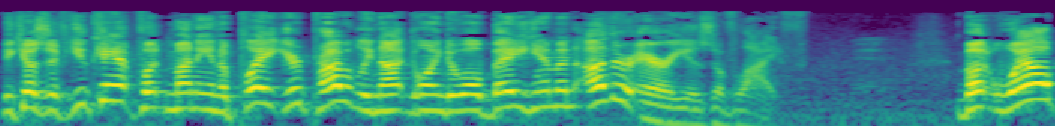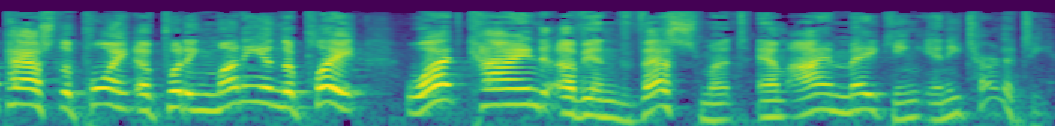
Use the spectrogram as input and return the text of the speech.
Because if you can't put money in a plate, you're probably not going to obey Him in other areas of life. But well past the point of putting money in the plate, what kind of investment am I making in eternity?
